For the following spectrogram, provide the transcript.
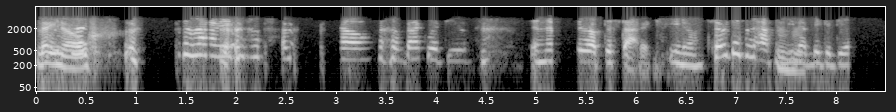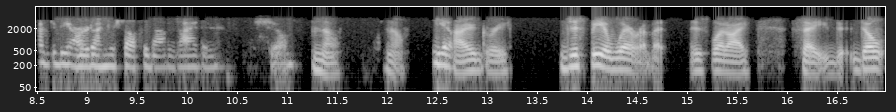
They know. right. I'm now back with you, and then they're up to static. You know, so it doesn't have to mm-hmm. be that big a deal. You have to be hard on yourself about it either. So. No. No. Yeah. I agree. Just be aware of it is what I say. Don't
